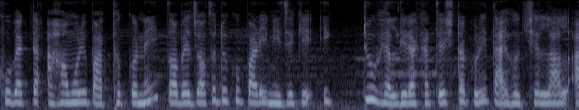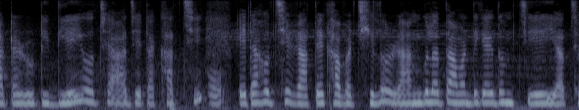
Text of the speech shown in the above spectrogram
খুব একটা আহামরি পার্থক্য নেই, তবে যতটুকু পারি নিজেকে একটু হেলদি রাখার চেষ্টা করি তাই হচ্ছে লাল আটার রুটি দিয়েই হচ্ছে আজ এটা খাচ্ছি। এটা হচ্ছে রাতের খাবার ছিল রানগুলো তো আমার দিকে একদম চেয়েই আছে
